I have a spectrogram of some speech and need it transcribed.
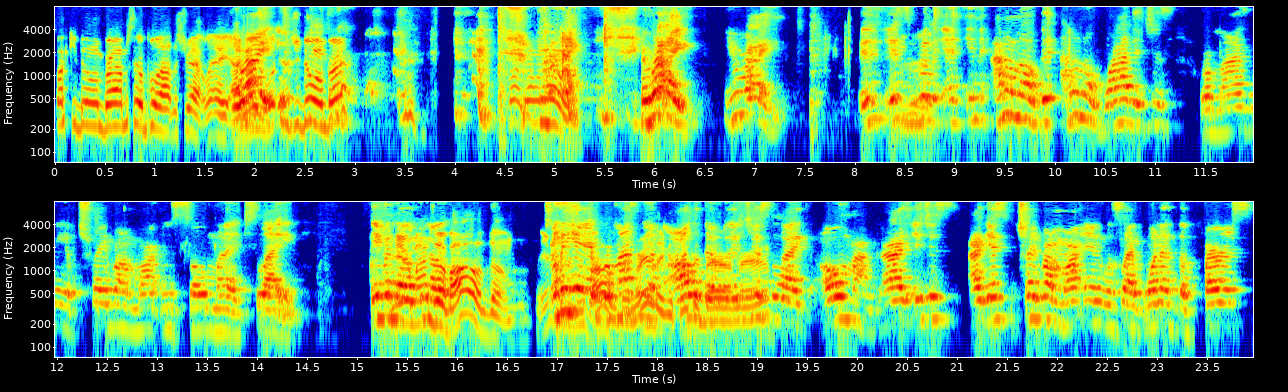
fuck you doing, bro? I'm still pull out the strap. Hey, I know Right. what, what you doing, bro? Fuck going on? right. right. You're right. It, it's really, and, and I don't know. I don't know why that just reminds me of Trayvon Martin so much. Like, even though you reminds you of all of them. I mean, yeah, it all of them, reminds me really, of all of them. about But it's man. just like, oh my god! It just, I guess Trayvon Martin was like one of the first.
